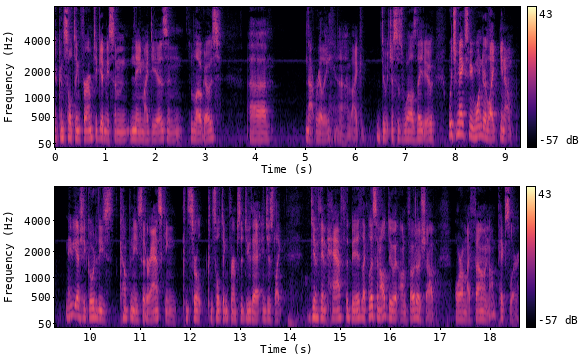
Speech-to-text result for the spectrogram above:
a consulting firm to give me some name ideas and logos. Uh, not really. Uh, I could do it just as well as they do, which makes me wonder, like, you know, maybe I should go to these companies that are asking consult, consulting firms to do that and just like give them half the bid. Like, listen, I'll do it on Photoshop or on my phone on Pixlr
